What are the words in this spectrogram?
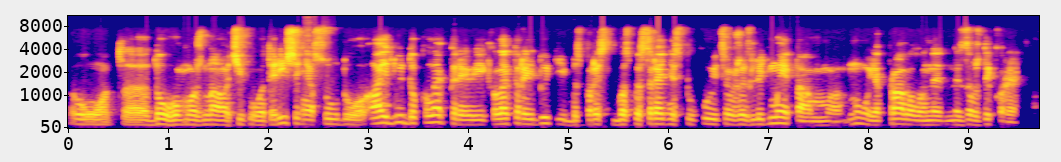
От е, довго можна очікувати рішення суду, а йдуть до колекторів, і колектори йдуть і безпосередньо спілкуються вже з людьми. Там ну як правило, не, не завжди коректно.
